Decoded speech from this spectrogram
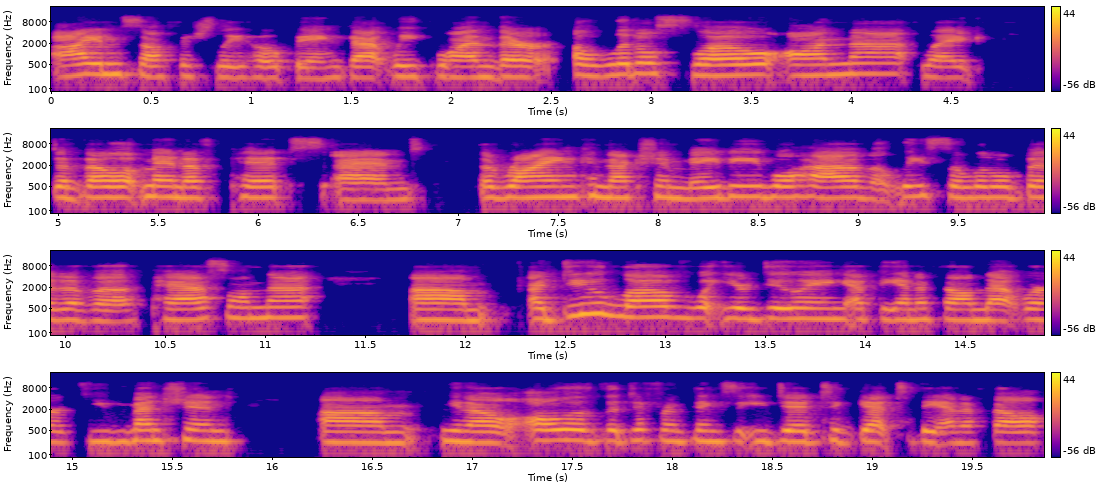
I am selfishly hoping that week 1 they're a little slow on that like development of Pitts and the Ryan connection maybe we'll have at least a little bit of a pass on that. Um, I do love what you're doing at the NFL Network. You mentioned um, you know, all of the different things that you did to get to the NFL.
